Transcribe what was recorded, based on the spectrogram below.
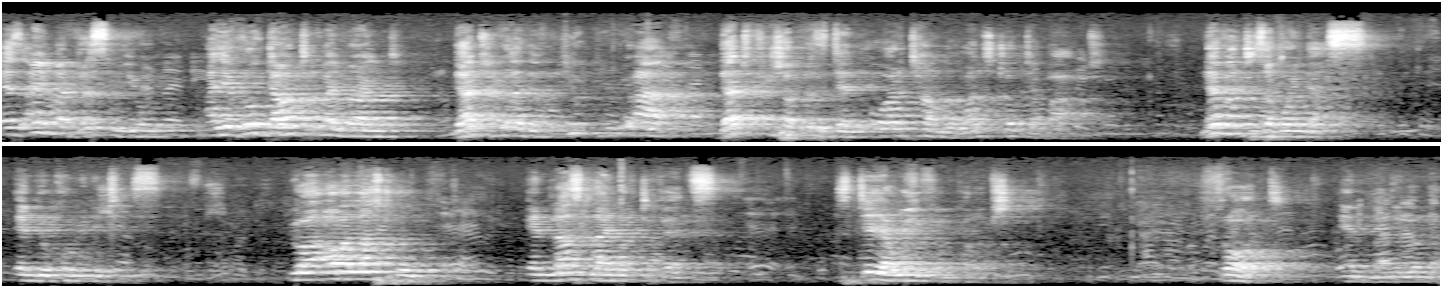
As I am addressing you, I have no doubt in my mind that you are the you are that future president O.R. Tambo once talked about. Never disappoint us and your communities. You are our last hope and last line of defense. Stay away from corruption, fraud, and money laundering.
